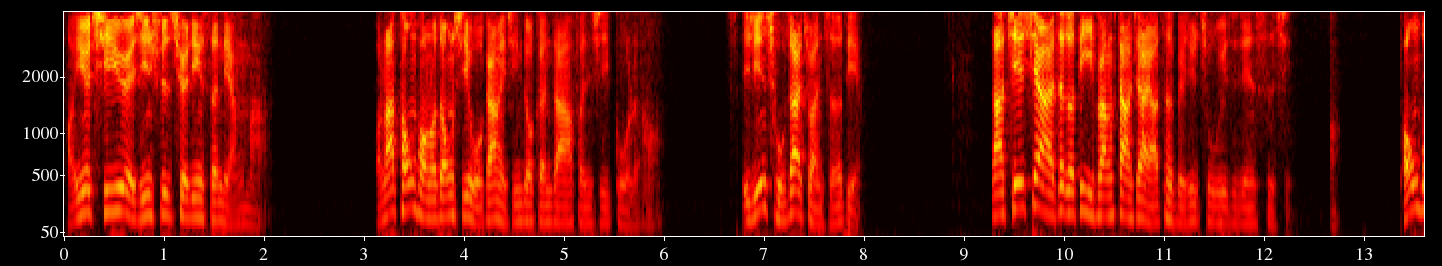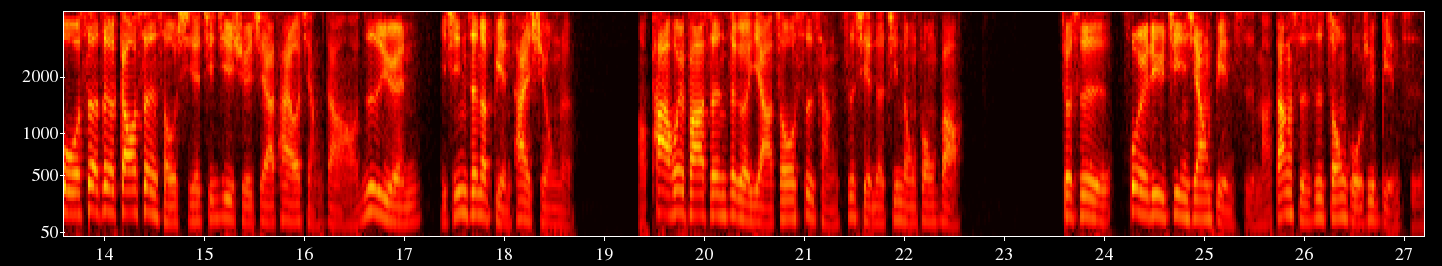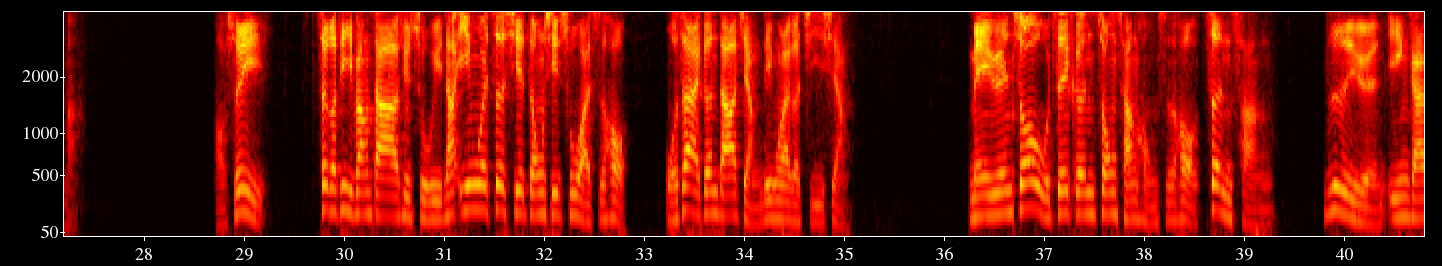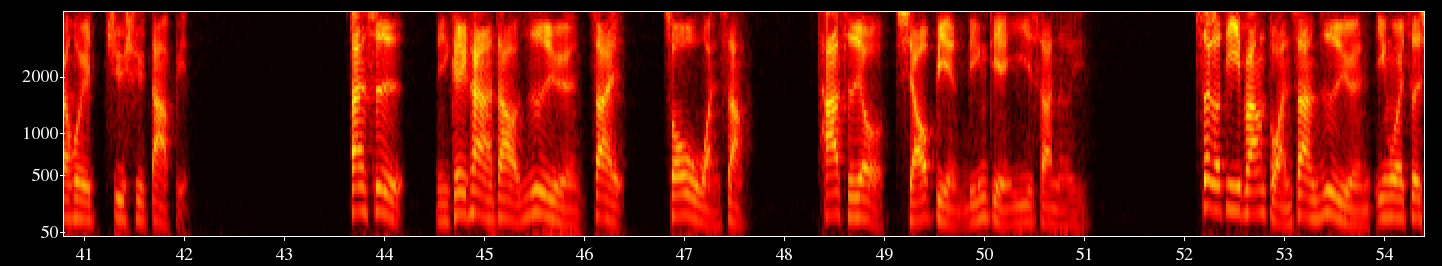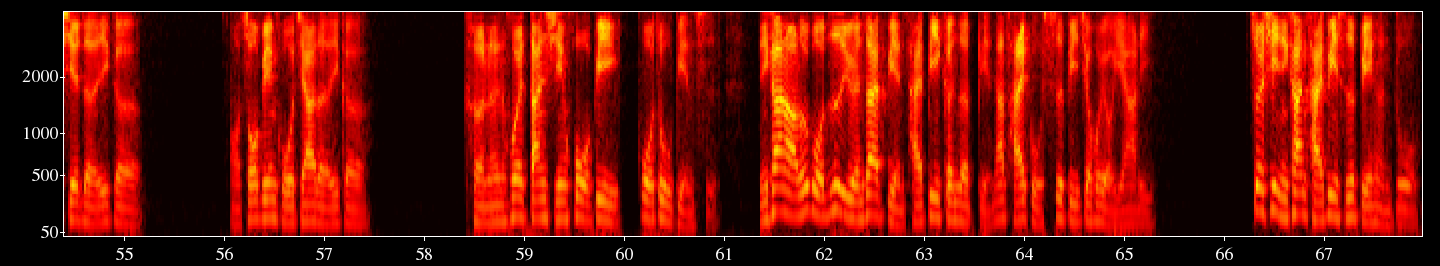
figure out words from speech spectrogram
啊，因为七月已经是确定升两码。哦，那通膨的东西我刚刚已经都跟大家分析过了哈，已经处在转折点。那接下来这个地方大家也要特别去注意这件事情。啊，彭博社这个高盛首席的经济学家他有讲到啊，日元已经真的贬太凶了，啊，怕会发生这个亚洲市场之前的金融风暴，就是汇率竞相贬值嘛，当时是中国去贬值嘛，哦，所以这个地方大家要去注意。那因为这些东西出来之后，我再来跟大家讲另外一个迹象。美元周五这根中长红之后，正常日元应该会继续大贬，但是你可以看得到，日元在周五晚上它只有小贬零点一三而已。这个地方短暂日元因为这些的一个哦周边国家的一个可能会担心货币过度贬值。你看啊，如果日元在贬，台币跟着贬，那台股势必就会有压力。最近你看台币是不是贬很多？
